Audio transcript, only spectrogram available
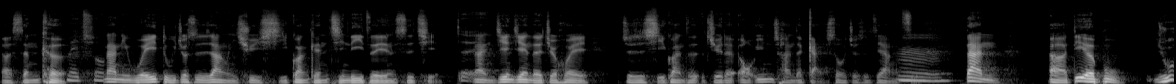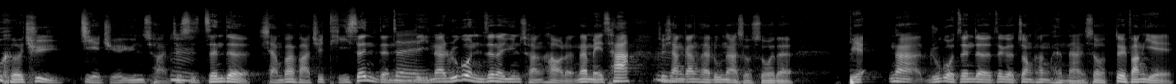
呃深刻。没错。那你唯独就是让你去习惯跟经历这件事情。对。那你渐渐的就会。就是习惯着觉得哦，晕船的感受就是这样子。但呃，第二步如何去解决晕船，就是真的想办法去提升你的能力。那如果你真的晕船好了，那没差。就像刚才露娜所说的，别那如果真的这个状况很难受，对方也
